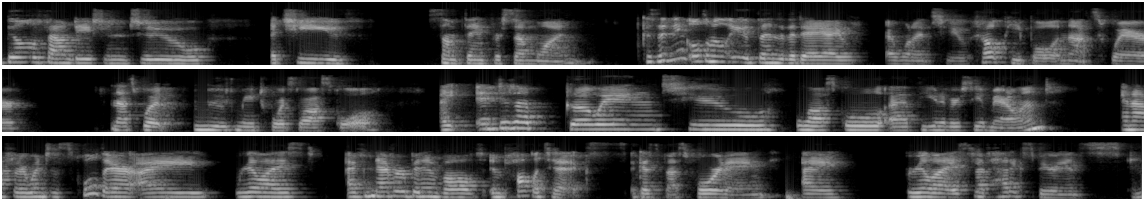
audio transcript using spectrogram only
build a foundation to achieve something for someone because i think ultimately at the end of the day i, I wanted to help people and that's where that's what moved me towards law school i ended up going to law school at the university of maryland. And after i went to school there i realized i've never been involved in politics. I guess fast forwarding i realized I've had experience in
